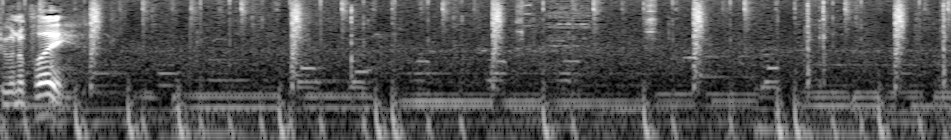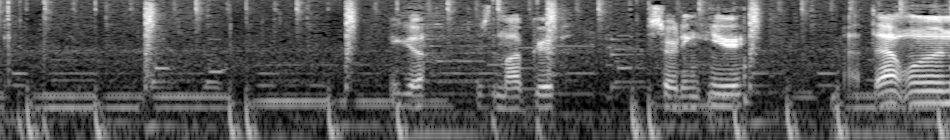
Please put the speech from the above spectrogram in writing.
You wanna play? Mob grip. Starting here. Got that one.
